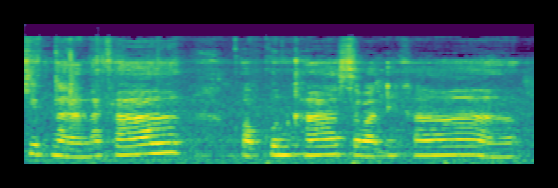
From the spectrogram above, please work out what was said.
คลิปหน้านะคะ ขอบคุณค่ะ สวัสดีค่ะ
